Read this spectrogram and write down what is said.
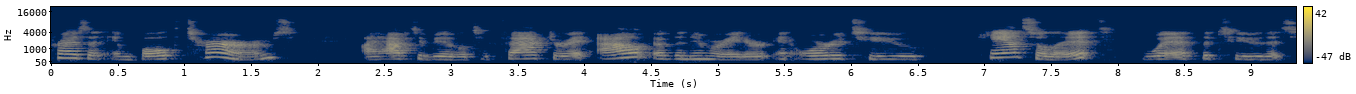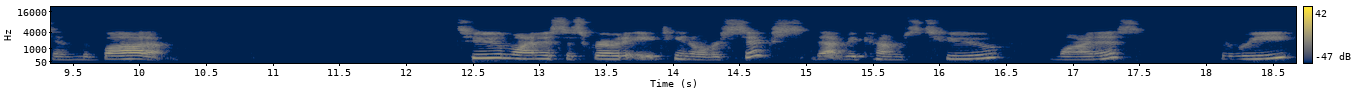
present in both terms. I have to be able to factor it out of the numerator in order to cancel it with the 2 that's in the bottom. 2 minus the square root of 18 over 6, that becomes 2 minus 3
